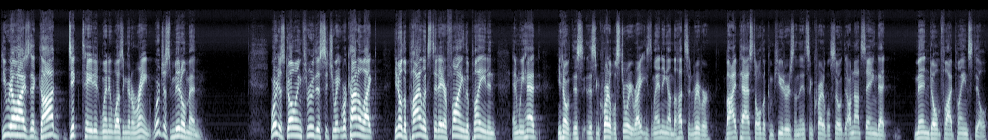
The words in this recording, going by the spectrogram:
Do you realize that God dictated when it wasn't going to rain? We're just middlemen. We're just going through this situation. We're kind of like, you know, the pilots today are flying the plane, and, and we had, you know, this, this incredible story, right? He's landing on the Hudson River, bypassed all the computers, and it's incredible. So I'm not saying that men don't fly planes still,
